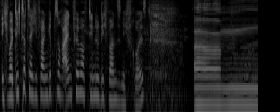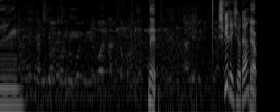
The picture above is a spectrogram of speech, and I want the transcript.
Ich wollte dich tatsächlich fragen, gibt es noch einen Film, auf den du dich wahnsinnig freust? Ähm. Nee, Schwierig, oder? ja.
